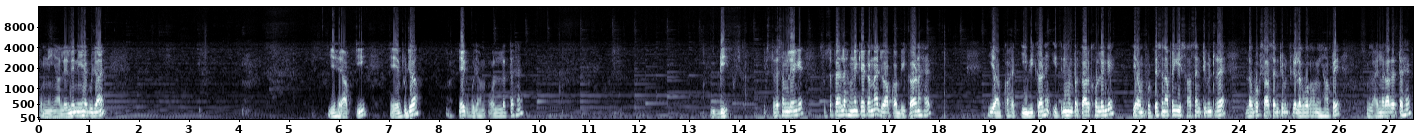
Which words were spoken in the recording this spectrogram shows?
तो हमने यहाँ ले लेनी है भुजाएँ ये है आपकी ए भुजा। एक भुजा हम बोल लेते हैं। बी। इस तरह से हम लेंगे। सबसे पहले हमने क्या करना है? जो आपका विकर्ण है, ये आपका है ई विकर्ण है। इतनी हम प्रकार खोलेंगे। ये हम फुट्टे से नापेंगे। सात सेंटीमीटर है। लगभग सात सेंटीमीटर के लगभग हम यहाँ पे लाइन लगा देते हैं।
